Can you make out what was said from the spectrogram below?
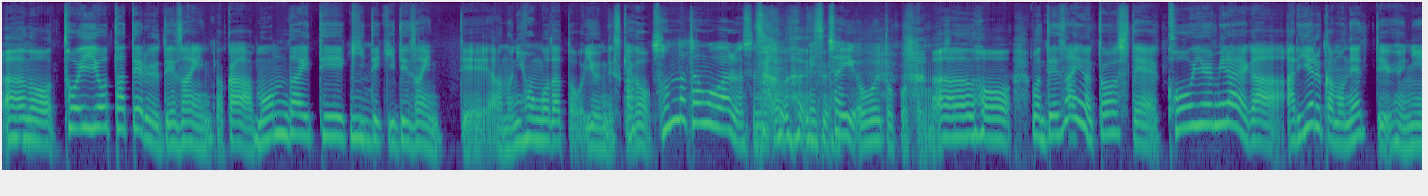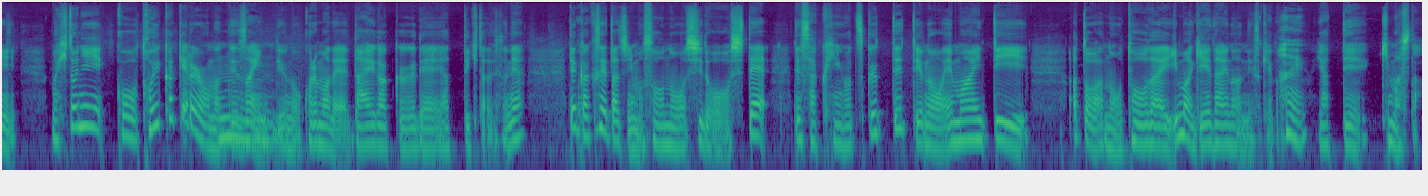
あの問いを立てるデザインとか問題提起的デザインって、あの日本語だと言うんですけどあ。そんな単語があるんですねめっちゃいい覚えとこうと思いまあのまあ、デザインを通してこういう未来がありえるかもねっていうふうに、まあ、人にこう問いかけるようなデザインっていうのをこれまで大学でやってきたんですね。で学生たちにもその指導をしてで作品を作ってっていうのを MIT あとあの東大今芸大なんですけど、はいやってきました。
